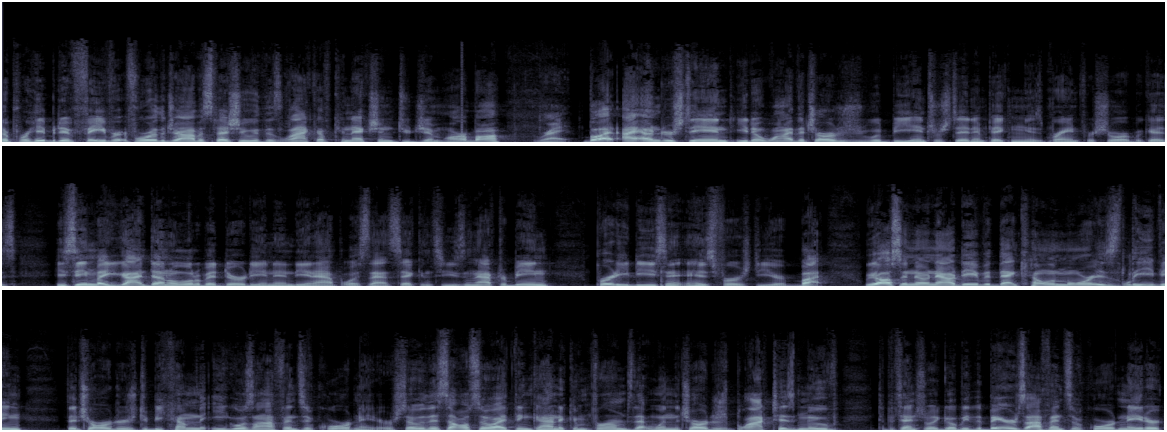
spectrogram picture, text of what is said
the prohibitive favorite for the job, especially with his lack of connection to Jim Harbaugh. Right. But I understand, you know, why the Chargers would be interested in picking his brain for sure because he seemed like he got done a little bit dirty in Indianapolis that second season after being pretty decent in his first year. But we also know now, David, that Kellen Moore is leaving the Chargers to become the Eagles' offensive coordinator. So this also, I think, kind of confirms that when the Chargers blocked his move to potentially go be the Bears' offensive coordinator,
